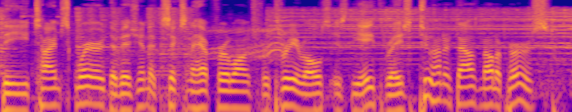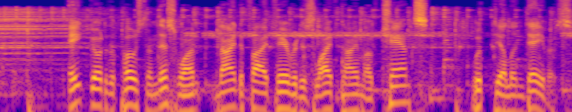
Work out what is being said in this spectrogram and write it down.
The Times Square division at six and a half furlongs for three-year-olds is the eighth race, two hundred thousand dollar purse. Eight go to the post in this one. Nine to five favorite is Lifetime of Chance with Dylan Davis.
